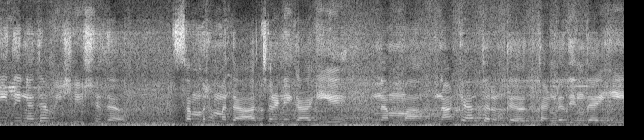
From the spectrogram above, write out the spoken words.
ಈ ದಿನದ ವಿಶೇಷದ ಸಂಭ್ರಮದ ಆಚರಣೆಗಾಗಿಯೇ ನಮ್ಮ ನಾಟ್ಯಾಂತರಂಗ ತಂಡದಿಂದ ಈ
